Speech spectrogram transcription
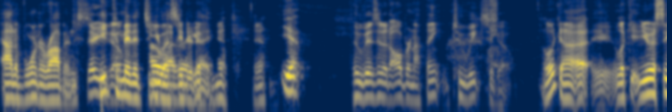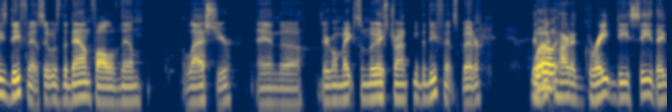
out of Warner Robins. There you he go. committed to Oh, USC Isaiah today. Gibson, Yeah. Yeah. who visited Auburn? I think two weeks ago. Look, uh, look at USC's defense. It was the downfall of them last year, and uh, they're going to make some moves trying to get the defense better. They went and hired a great DC. They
